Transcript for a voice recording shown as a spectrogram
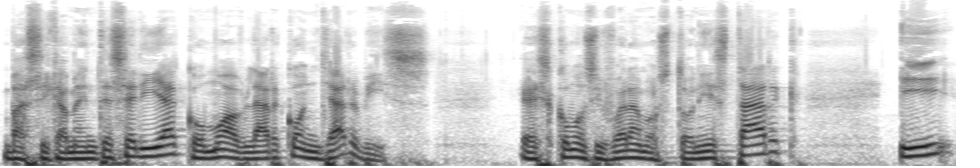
Básicamente sería como hablar con Jarvis. Es como si fuéramos Tony Stark y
